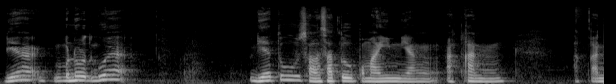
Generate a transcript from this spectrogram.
dia menurut gue dia tuh salah satu pemain yang akan akan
